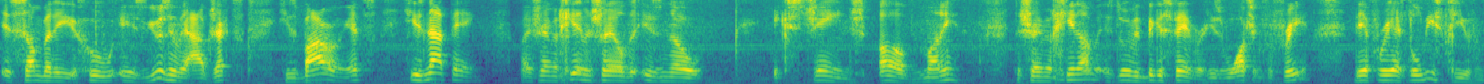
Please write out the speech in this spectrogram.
is somebody who is using the object, he's borrowing it, he's not paying. By Shem Chinam and there is no exchange of money. The Chinam is doing the biggest favor. He's watching for free, therefore he has the least chiyuvim.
